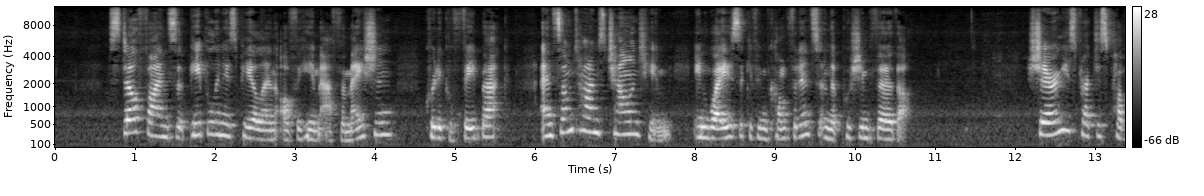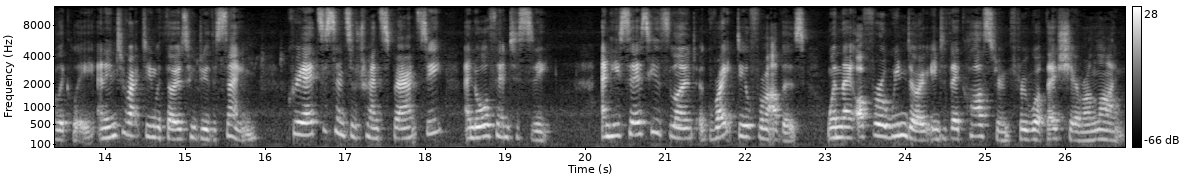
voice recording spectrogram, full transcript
Stel finds that people in his PLN offer him affirmation, critical feedback, and sometimes challenge him in ways that give him confidence and that push him further. Sharing his practice publicly and interacting with those who do the same creates a sense of transparency and authenticity, and he says he's learned a great deal from others when they offer a window into their classroom through what they share online.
